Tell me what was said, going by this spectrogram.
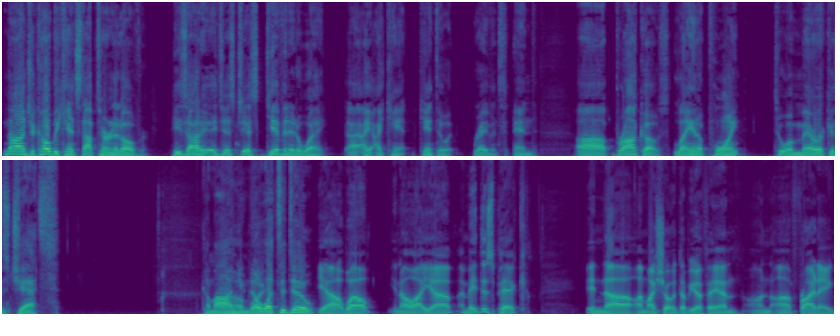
No, and Jacoby can't stop turning it over. He's out here just just giving it away. I, I, I can't can't do it. Ravens and uh, Broncos laying a point to America's Jets. Come on, Oh, you know what to do. Yeah, well, you know, I uh, I made this pick in uh, on my show at WFAN on uh, Friday,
